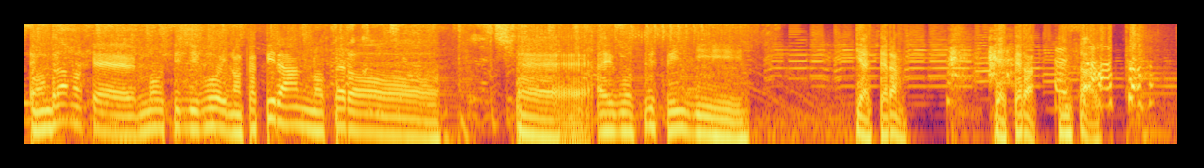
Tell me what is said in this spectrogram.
È un brano che molti di voi non capiranno, però eh, ai vostri figli piacerà. Piacerà. Esatto.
